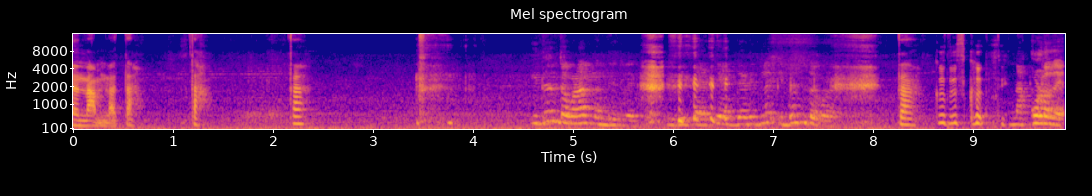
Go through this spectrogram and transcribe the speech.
ನನ್ನ ಅಮ್ಲತ ತಾ ತಾ. ಇದನ್ನ ತಗೊಳಕ್ ಬಂದಿದ್ಲೆ. ಅಡ್ಡಾಡಿದ್ಲ ಇದನ್ನ ತಗೊಳಕ್. ತಾ ಕುದಿಸ್ಕೊತಿ ನಾ ಕೊಡೋದೆ.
